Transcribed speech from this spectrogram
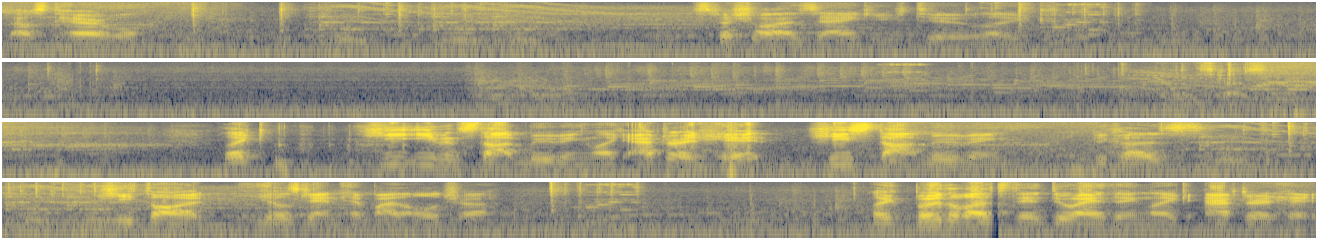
That was terrible. Especially on a Zangief too, like These guys. Like he even stopped moving. Like after it hit, he stopped moving because he thought he was getting hit by the ultra. Like both of us didn't do anything like after it hit.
